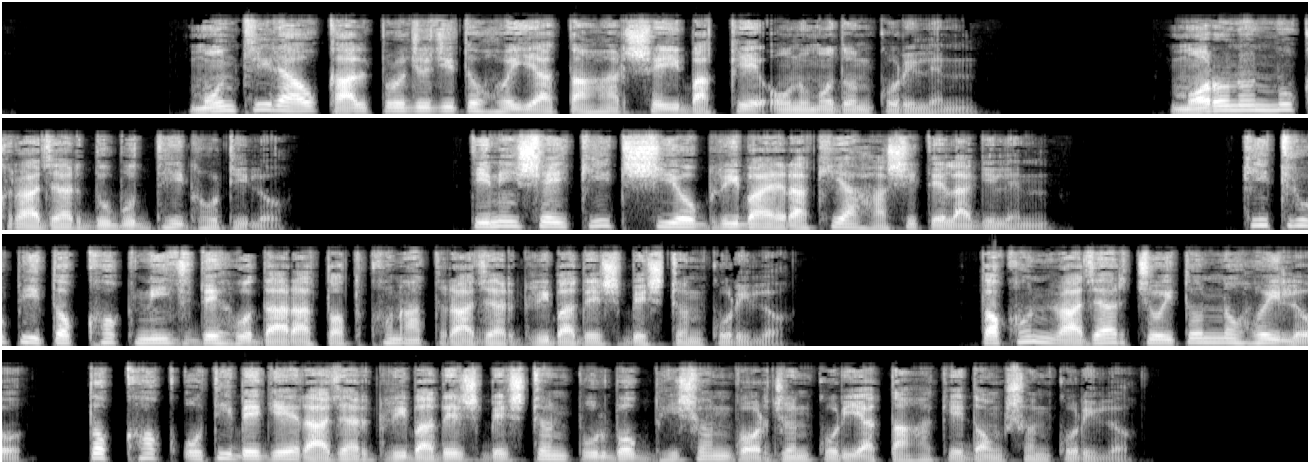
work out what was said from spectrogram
মন্ত্রীরাও কালপ্রযোজিত হইয়া তাহার সেই বাক্যে অনুমোদন করিলেন। মরণোন্মুখ রাজার দুবুদ্ধি ঘটিল। তিনি সেই কীট স্বীয় গ্রীবায় রাখিয়া হাসিতে লাগিলেন। কীটরূপী তক্ষক নিজ দেহ দ্বারা তৎক্ষণাৎ রাজার গ্রীবাদেশ বেষ্টন করিল। তখন রাজার চৈতন্য হইল, তক্ষক অতিবেগে রাজার গ্রীবাদেশ বেষ্টনপূর্বক ভীষণ গর্জন করিয়া তাহাকে দংশন করিল।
